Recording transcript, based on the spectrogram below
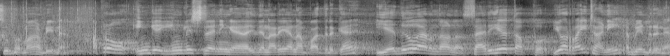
சூப்பர்மா அப்படின்னு. அப்புறம் இங்கே இங்கிலீஷில் நீங்கள் இது நிறையா நான் பார்த்துருக்கேன். எதுவாக இருந்தாலும் சரிയോ தப்போ யோர் ரைட் ஹனி அப்படின்றங்க.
